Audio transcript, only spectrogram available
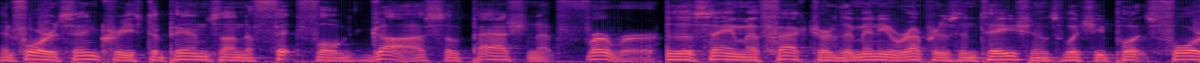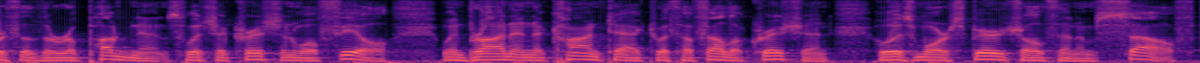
and for its increase depends on the fitful gusts of passionate fervor. To the same effect are the many representations which he puts forth of the repugnance which a Christian will feel when brought into contact with a fellow Christian who is more spiritual than himself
